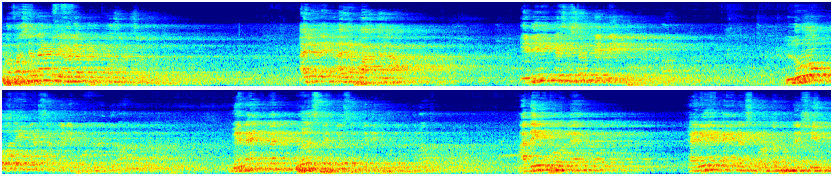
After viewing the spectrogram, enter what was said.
ப்ரொஃபஷனல் டெவலப்மெண்ட் கோசல் சொல்லுவோம். அதில் அதில் பார்க்கலாம். எஜுகேஷன் சப்ஜெக்ட் லோ ஓரியன்டட் சப்ஜெக்டை போட்டிருக்கிறோம் மேனேஜ்மெண்ட் பெர்ஸ்பெக்டிவ் சப்ஜெக்டை போட்டிருக்கிறோம் அதே போல career guidance entrepreneurship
